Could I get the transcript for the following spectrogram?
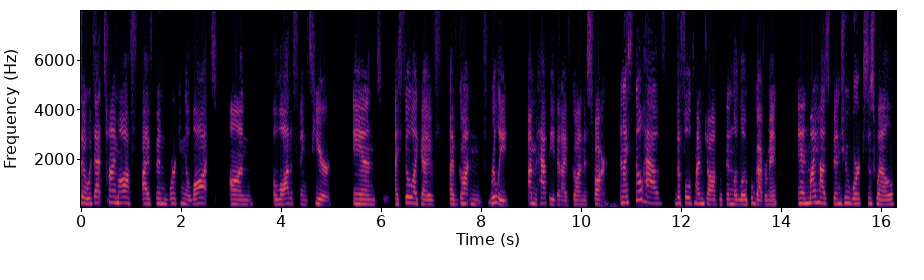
So with that time off, I've been working a lot on a lot of things here. And I feel like I've I've gotten really I'm happy that I've gone this far. And I still have the full time job within the local government, and my husband who works as well,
